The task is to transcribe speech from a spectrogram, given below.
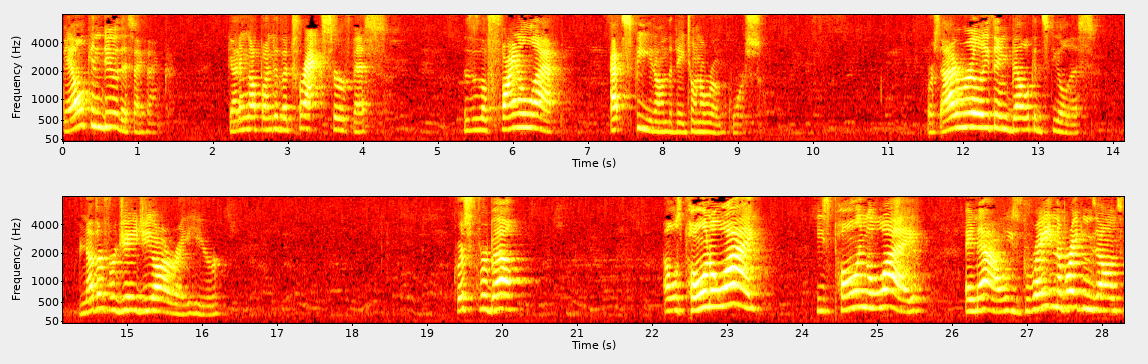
Bell can do this, I think. Getting up onto the track surface. This is the final lap at speed on the Daytona Road Course. Of course, I really think Bell could steal this. Another for JGR right here. Christopher Bell. Bell's pulling away. He's pulling away. And now he's great in the braking zones.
